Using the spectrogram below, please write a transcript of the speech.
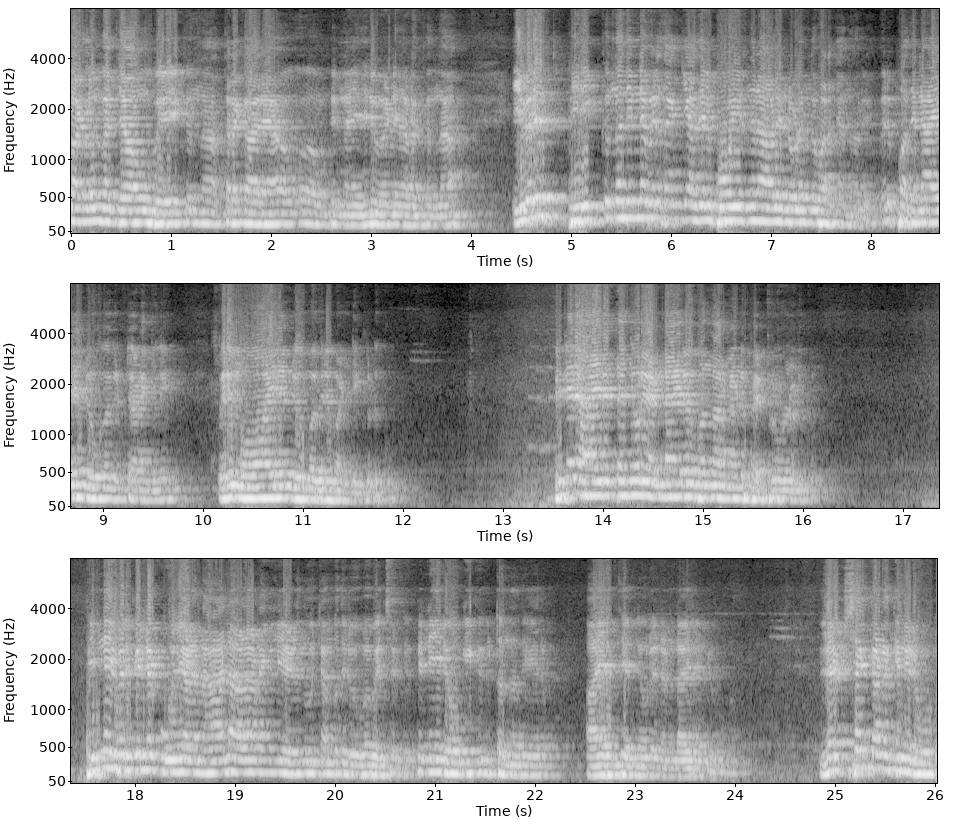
കള്ളും കഞ്ചാവും ഉപയോഗിക്കുന്ന അത്തരക്കാര പിന്നെ ഇതിനു വേണ്ടി നടക്കുന്ന ഇവർ പിരിക്കുന്നതിന്റെ ഒരു സംഖ്യ അതിൽ പോയിരുന്ന ആളിനോട് എന്ന് പറഞ്ഞെന്ന് പറയും ഒരു പതിനായിരം രൂപ കിട്ടുകയാണെങ്കിൽ ഒരു മൂവായിരം രൂപ ഇവർ വണ്ടിക്ക് എടുക്കും. പിന്നെ ഒരു ആയിരത്തി അഞ്ഞൂറ് രണ്ടായിരം രൂപ എന്ന് പറഞ്ഞിട്ട് പെട്രോളിന് എടുക്കും. പിന്നെ ഇവർക്ക് തന്നെ കൂലിയാണ്. നാലാളാണെങ്കിൽ എഴുന്നൂറ്റമ്പത് രൂപ വെച്ചിട്ട്. പിന്നെ ഈ രോഗിക്ക് കിട്ടുന്ന നേരം ആയിരത്തി അഞ്ഞൂറ് രണ്ടായിരം രൂപ. ലക്ഷക്കണക്കിന് രൂപ.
